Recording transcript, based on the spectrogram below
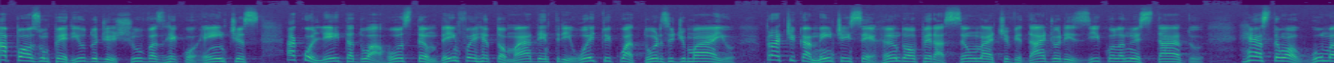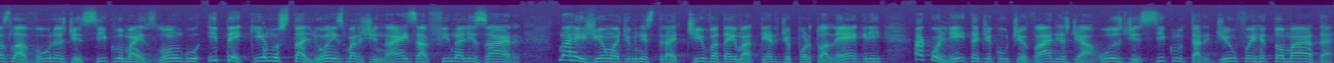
Após um período de chuvas recorrentes, a colheita do arroz também foi retomada entre 8 e 14 de maio, praticamente encerrando a operação na atividade orizícola no estado. Restam algumas lavouras de ciclo mais longo e pequenos talhões marginais a finalizar. Na região administrativa da Emater de Porto Alegre, a colheita de cultivares de arroz de ciclo tardio foi retomada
